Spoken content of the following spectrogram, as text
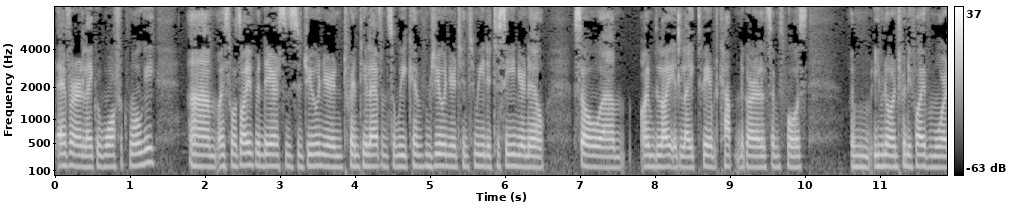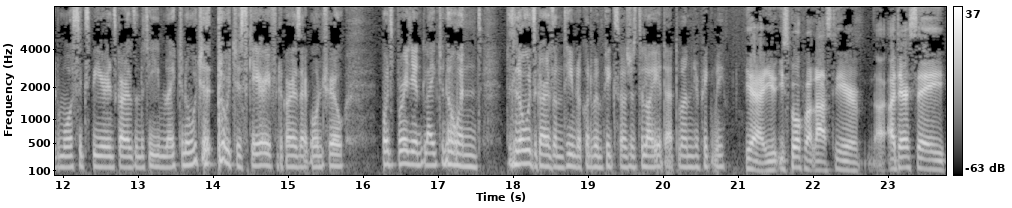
ever, like, with Waterford Camogie. Um, I suppose I've been there since the junior in 2011, so we came from junior to intermediate to senior now. So um, I'm delighted, like, to be able to captain the girls. I suppose, um, even though I'm 25, I'm more the most experienced girls on the team, like, you know, which is, which is scary for the girls that are going through. But it's brilliant, like, you know, and there's loads of girls on the team that could have been picked, so I was just delighted that the manager picked me. Yeah, you, you spoke about last year. I, I dare say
